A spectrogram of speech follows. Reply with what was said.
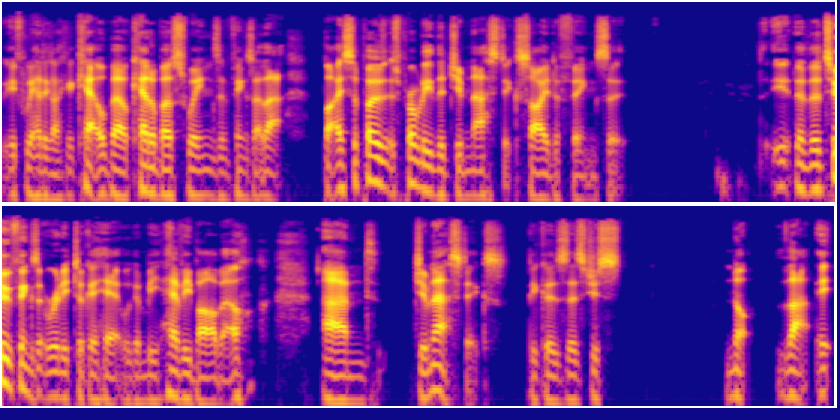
if we had like a kettlebell, kettlebell swings and things like that. But I suppose it's probably the gymnastic side of things that you know, the two things that really took a hit were going to be heavy barbell and gymnastics because there's just not that it,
